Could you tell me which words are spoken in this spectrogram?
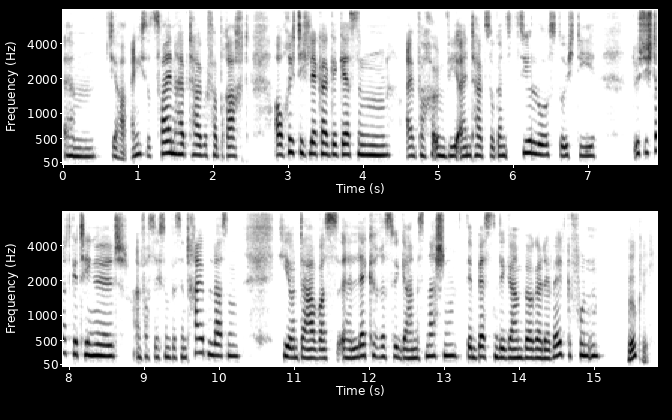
ähm, ja, eigentlich so zweieinhalb Tage verbracht. Auch richtig lecker gegessen, einfach irgendwie einen Tag so ganz ziellos durch die, durch die Stadt getingelt, einfach sich so ein bisschen treiben lassen. Hier und da was äh, leckeres veganes Naschen, den besten veganen Burger der Welt gefunden. Wirklich?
